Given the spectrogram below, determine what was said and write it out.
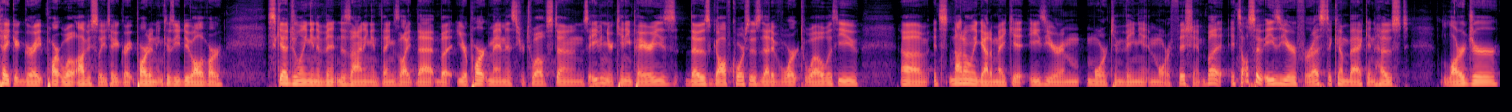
take a great part. Well, obviously you take a great part in it because you do all of our scheduling and event designing and things like that. But your Park Mammoths, your 12 Stones, even your Kenny Perry's, those golf courses that have worked well with you, um, it's not only got to make it easier and more convenient and more efficient, but it's also easier for us to come back and host larger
